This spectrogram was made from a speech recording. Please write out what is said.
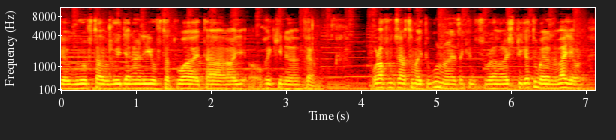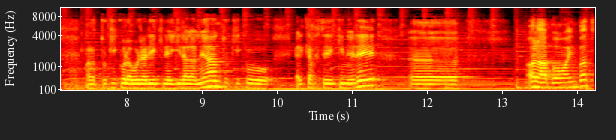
gure, osta, gure janari ostatua eta horrekin, uh, fer, Hola funtzionatzen baitugu, nola ez dakit duzu nola esplikatu, baina bai, hor, hor, tokiko laborariekin egira lanean, tokiko elkarteekin ere, uh, Hala, bon, hainbat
